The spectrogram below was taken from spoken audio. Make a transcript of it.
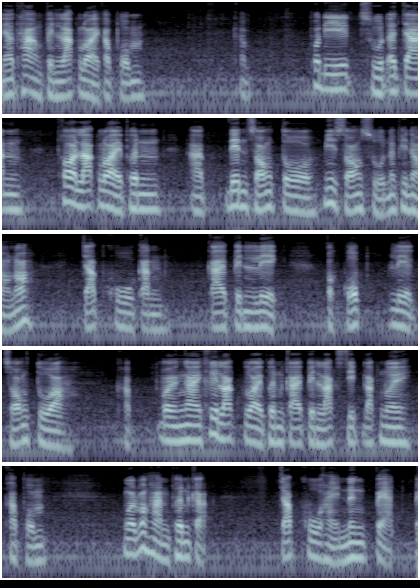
แนวทางเป็นลักลอยครับผม อดีสูตรอาจารย์ พ่อหลักลอยเพิ่นเด่นสองตัวมีสองสูตรนะพี่น้องเนาะจับคู่กันกลายเป็นเลขประกบเลขสองตัวครับว่ายังไงคือหลักลอยเพิ่นกลายเป็นหลักสิบหลักหน่วยครับผมงวดว่างหันเพิ่นกะจับคู่ให้หนึ่งแปดแป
